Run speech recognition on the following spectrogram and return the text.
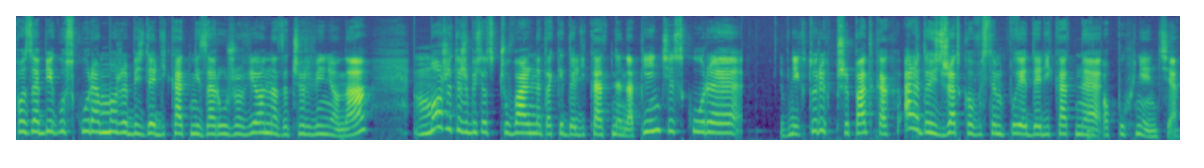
po zabiegu skóra może być delikatnie zaróżowiona, zaczerwieniona, może też być odczuwalne takie delikatne napięcie skóry, w niektórych przypadkach, ale dość rzadko występuje delikatne opuchnięcie.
